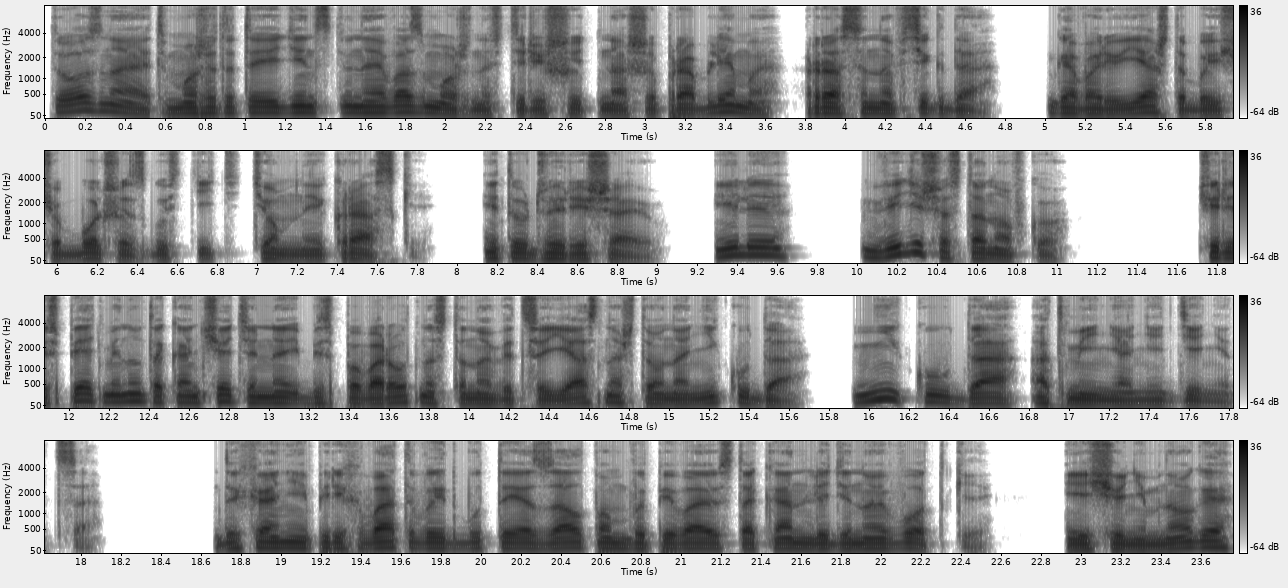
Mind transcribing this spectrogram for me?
Кто знает, может, это единственная возможность решить наши проблемы раз и навсегда. Говорю я, чтобы еще больше сгустить темные краски. И тут же решаю. Или видишь остановку? Через пять минут окончательно и бесповоротно становится ясно, что она никуда, никуда от меня не денется. Дыхание перехватывает, будто я залпом выпиваю стакан ледяной водки. Еще немного,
